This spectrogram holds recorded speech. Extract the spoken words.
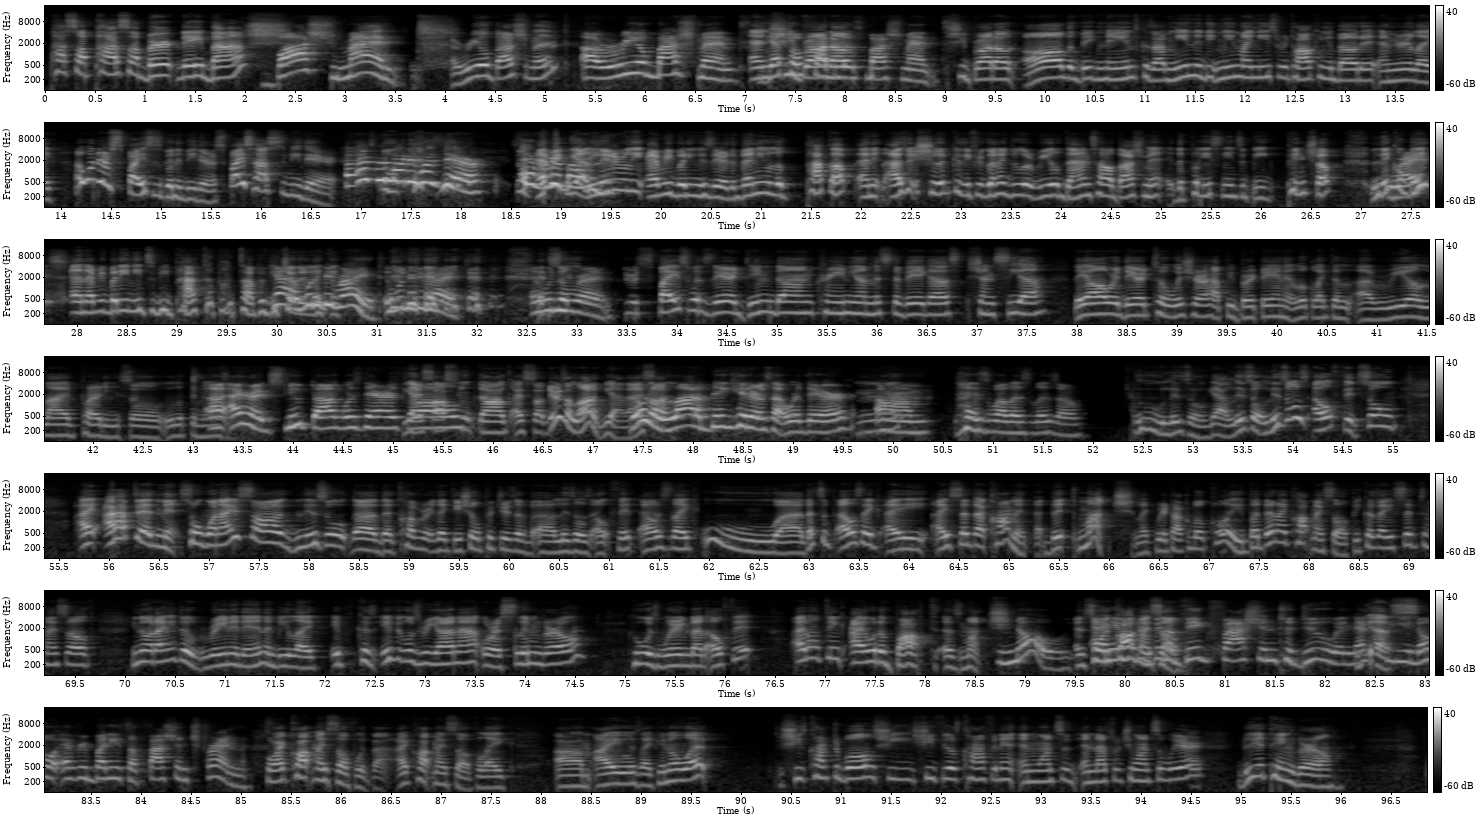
Passa Passa birthday bash, bashment, a real bashment. a real bashment, And Ghetto she brought out- bashment. She brought out all the big names because I mean, the, me and my niece were talking about it, and we are like, I wonder if Spice is going to be there. Spice has to be there. Everybody was there. So every yeah, literally everybody was there. The venue looked pack up, and it, as it should, because if you're gonna do a real dance hall bashment, the police needs to be pinch up, a little Right? bit, and everybody needs to be packed up on top of each Yeah, other. it wouldn't like be a- right. It wouldn't be right. It wouldn't so be right. Spice was there, Ding Dong, Cranium, Mr. Vegas, Shenseea. They all were there to wish her a happy birthday, and it looked like the, a real live party. So it looked amazing. Uh, I heard Snoop Dogg was there as yeah, well. I saw Snoop Dogg. I saw there's a lot of yeah. There I was a lot of big hitters that were there, Mhm. um, as well as Lizzo. Ooh, Lizzo. Yeah, Lizzo. Lizzo's outfit. So I I have to admit, so when I saw Lizzo uh, the cover like they show pictures of uh, Lizzo's outfit, I was like, "Ooh, uh, that's a I was like I I said that comment a bit much, like we are talking about Chloe, but then I caught myself because I said to myself, you know what, I need to rein it in and be like if cuz if it was Rihanna or a slim girl who was wearing that outfit, I don't think I would have balked as much. No, And so I it caught myself. Been a big fashion to do, and next Yes. thing you know, everybody's a fashion trend. So I caught myself with that. I caught myself like um I was like, you know what? She's comfortable. She she feels confident and wants to and that's what she wants to wear. Do your thing, girl.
